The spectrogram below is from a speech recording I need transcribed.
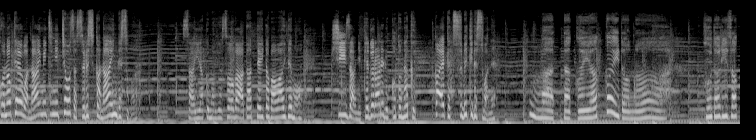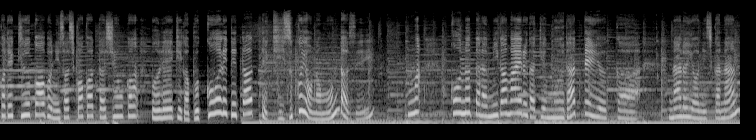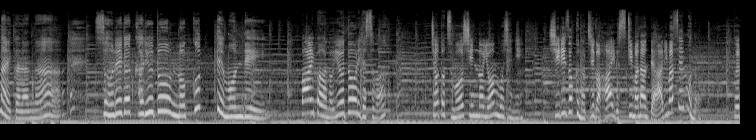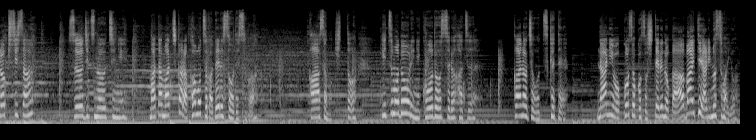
この件は内密に調査するしかないんですわ。最悪の予想が当たっていた場合でもシーザーに蹴取られることなく解決すべきですわね。まったく厄介だな。下り坂で急カーブに差し掛かった瞬間ブレーキがぶっ壊れてたって気づくようなもんだぜ。まこうなったら身構えるだけ無駄っていうかなるようにしかなんないからな。それがカリュドーンの子ってもんで。パイパーの言う通りですわ。ちょっとつ盲信の4文字に退くの字が入る隙間なんてありませんもの。プロキシさん数日のうちにまた町から貨物が出るそうですわ。母さんもきっといつも通りに行動するはず。彼女をつけて何をこそこそしてるのか暴いてやりますわよ。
